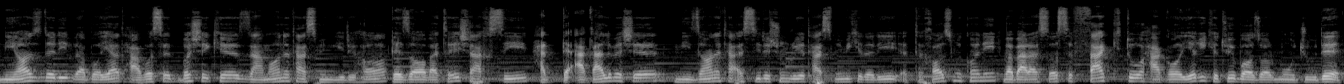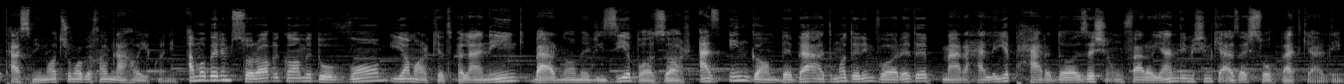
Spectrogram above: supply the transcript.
نیاز داری و باید حواست باشه که زمان تصمیم گیری ها قضاوت شخصی حداقل بشه. میزان تاثیرشون روی تصمیمی که داری اتخاذ می‌کنی و بر اساس fact و حقایقی که توی بازار موجوده تصمیمات رو ما بخوایم نهایی کنیم. اما بریم سراغ گام دوم یا market planning برنامه ریزی بازار. از این گام به بعد ما داریم وارد مرحله پردازش اون فرایندی میشیم که ازش صحبت کردیم.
